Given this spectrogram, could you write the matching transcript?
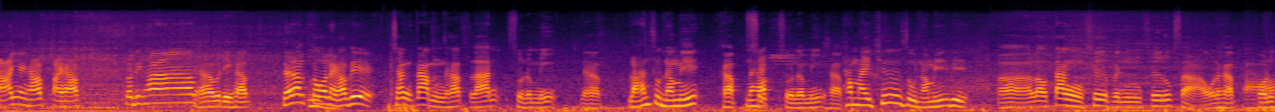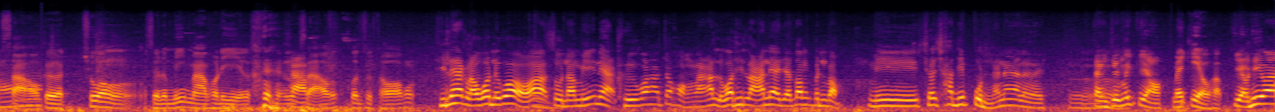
ร้านกันครับไปครับ สวัสดีครับครับสวัสดีครับแนะนำตัวหน่อยครับพี่ช่างตั้มนะครับร้านซูนามินะครับร้านสุนามิครับนะครับซูนามิครับทำไมชื่อสุนามิพี่เอ่อเราตั้งชื่อเป็นชื่อลูกสาวนะครับอ๋อเพราะลูกสาวเกิดช่วงซูนามิมาพอดี ลูกสาวคนสุดท้อง ทีแรกเราก็นึกว่าแบบว่าสุนามิเนี่ยคือว่าเจ้าของร้านหรือว่าที่ร้านเนี่ยจะต้องเป็นแบบมีเชื้อชาติญี่ปุ่นแน่ๆเลยอืมแต่จริงๆไม่เกี่ยว ไม่เกี่ยวครับ เกี่ยวที่ว่า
